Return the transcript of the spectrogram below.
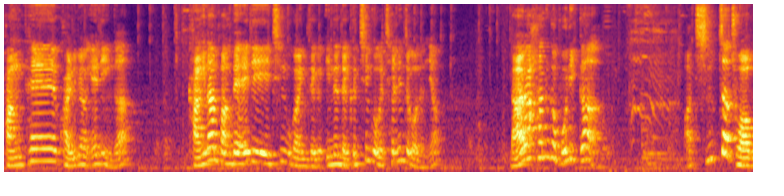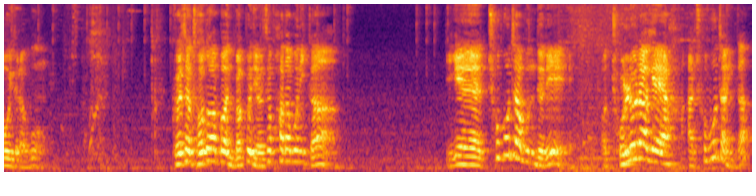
방패 관리병 에디인가? 강인한 방패 에디 친구가 있는데, 있는데 그 친구가 챌린저거든요 나를 하는 거 보니까 아 진짜 좋아 보이더라고. 그래서 저도 한번 몇 번 연습하다 보니까 이게 초보자분들이 어, 졸렬하게 하- 아 초보자인가?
